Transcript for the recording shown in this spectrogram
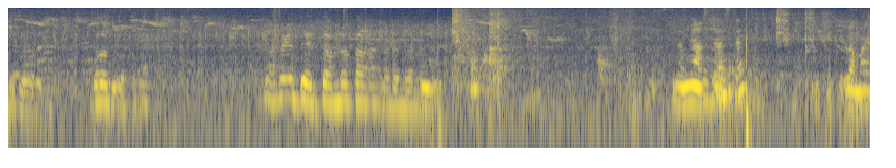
দিকে আমি আস্তে আস্তে লামায়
